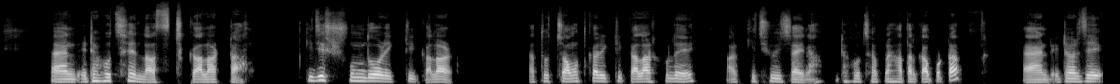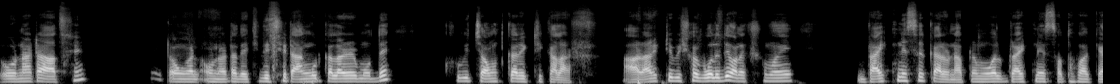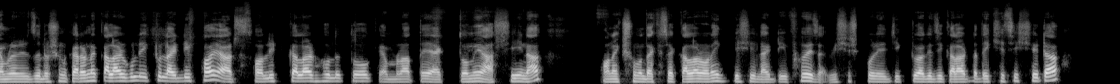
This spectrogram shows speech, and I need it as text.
অ্যান্ড এটা হচ্ছে লাস্ট কালারটা কি যে সুন্দর একটি কালার এত চমৎকার একটি কালার হলে আর কিছুই চাই না। এটা হচ্ছে আপনার হাতার কাপড়টা। অ্যান্ড এটার যে ওড়নাটা আছে, এটা ওড়না- ওড়নাটা দেখিয়ে দিচ্ছি, এটা আঙ্গুর কালারের মধ্যে। খুবই চমৎকার একটি কালার আর আরেকটি বিষয় বলে দিই, অনেক সময় ব্রাইটনেসের কারণে, আপনার মোবাইল ব্রাইটনেস অথবা ক্যামেরা রেজলিউশন কারণে কালারগুলো একটু লাইট ডিপ হয়, আর সলিড কালার হলে তো ক্যামেরাতে একদমই আসেই না। অনেক সময় দেখা যায় কালার অনেক বেশি লাইট ডিপ হয়ে যায়, বিশেষ করে যে একটু আগে যে কালারটা দেখিয়েছি সেটা,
